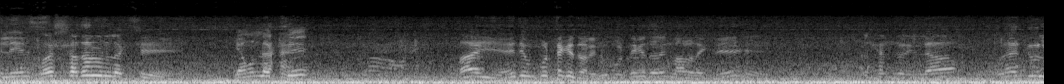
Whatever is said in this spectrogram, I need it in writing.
প্লেস অসাধারণ লাগছে। কেমন লাগছে? ভাই এই যে উপর থেকে ধরেন উপর থেকে ধরেন ভালো লাগছে। আলহামদুলিল্লাহ। ওরা দোল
